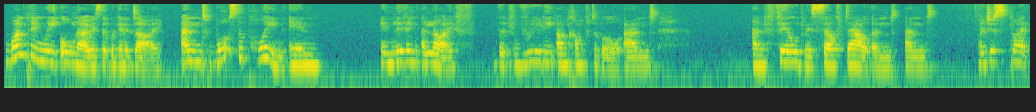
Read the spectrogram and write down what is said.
one thing we all know is that we're going to die and what's the point in in living a life that's really uncomfortable and and filled with self doubt and and I just like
